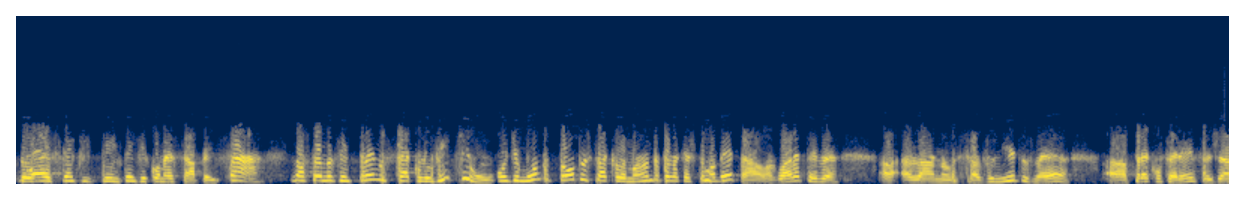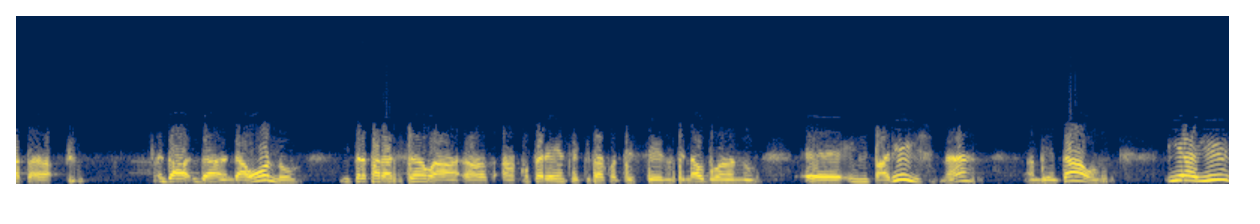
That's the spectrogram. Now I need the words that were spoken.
do oeste, tem que, tem, tem que começar a pensar nós estamos em pleno século XXI, onde o mundo todo está clamando pela questão ambiental. Agora teve a, a, lá nos Estados Unidos, né, a pré-conferência já pra, da, da, da, ONU, em preparação à, à, à, conferência que vai acontecer no final do ano é, em Paris, né, ambiental. E aí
